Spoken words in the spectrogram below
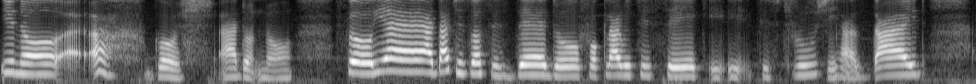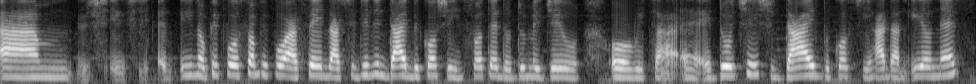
you know uh, gosh i don't know so yeah ada jesus is dead though for clarity's sake it, it is true she has died. Um she, she, you know people some people are saying that she didn't die because she insulted odumeje or, or rita uh, edochie she died because she had an illness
